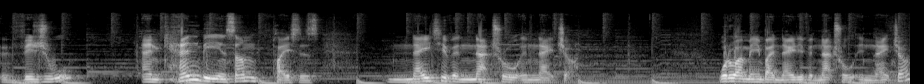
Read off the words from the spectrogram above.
visual and can be in some places native and natural in nature. What do I mean by native and natural in nature?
